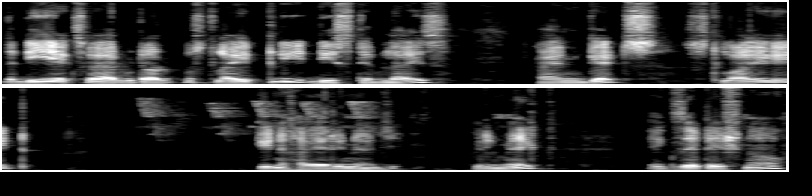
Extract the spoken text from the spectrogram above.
the dxy orbital to slightly destabilize and gets slight in higher energy. Will make excitation of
